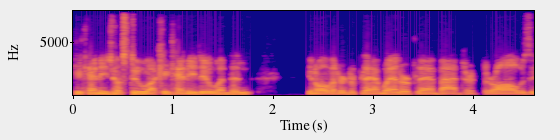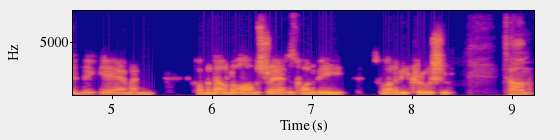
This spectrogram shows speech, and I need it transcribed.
Kilkenny just do what Kilkenny do, and then you know, whether they're playing well or playing bad, they're, they're always in the game, and coming down the home straight is going to be it's going to be crucial. Tom,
